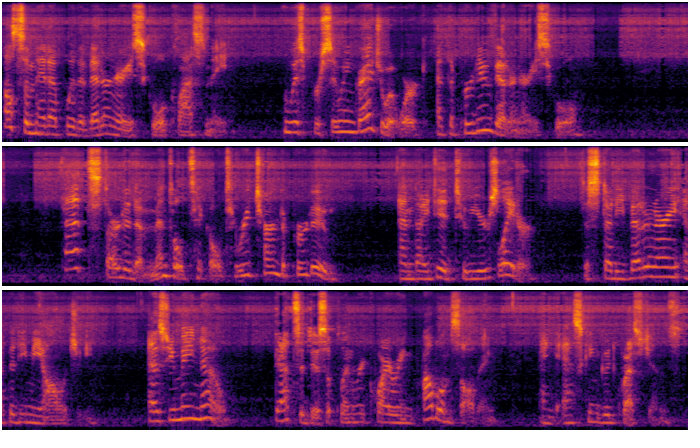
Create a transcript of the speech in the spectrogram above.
I also met up with a veterinary school classmate who was pursuing graduate work at the Purdue Veterinary School. That started a mental tickle to return to Purdue, and I did two years later, to study veterinary epidemiology. As you may know, that's a discipline requiring problem solving and asking good questions.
